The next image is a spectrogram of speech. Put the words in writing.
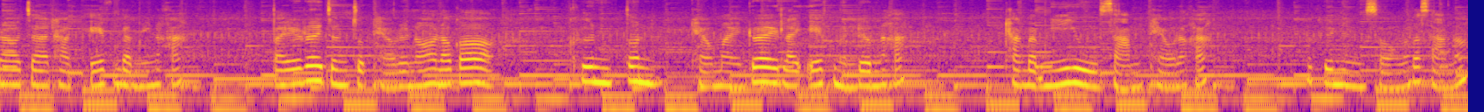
เราจะถัก F แบบนี้นะคะ ไปเรื่อยจนจบแถวเลยเนาะแล้วก็ขึ้นต้นแถวใหม่ด้วยลาย F เหมือนเดิมนะคะ ถักแบบนี้อยู่ 3 แถวนะคะ ก็คือ 1 2 แล้วก็ 3 เนาะ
